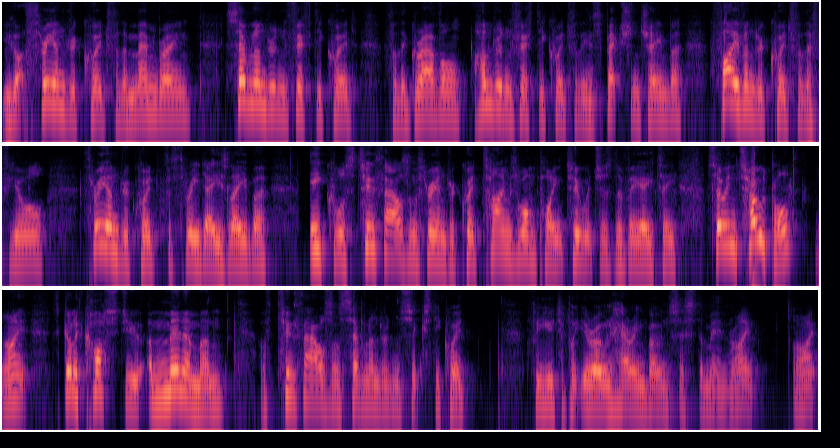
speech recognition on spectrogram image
you've got 300 quid for the membrane, 750 quid for the gravel, 150 quid for the inspection chamber, 500 quid for the fuel, 300 quid for three days labour equals 2,300 quid times 1.2, which is the VAT. So in total, right, it's going to cost you a minimum of 2,760 quid for you to put your own herringbone system in, right? All right,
